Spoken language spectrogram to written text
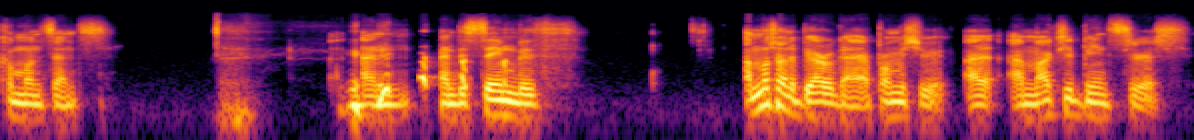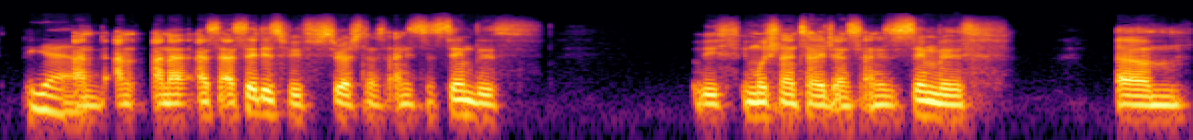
common sense. And and the same with I'm not trying to be arrogant, I promise you. I, I'm actually being serious. Yeah. And and, and I, I say this with seriousness, and it's the same with with emotional intelligence, and it's the same with um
